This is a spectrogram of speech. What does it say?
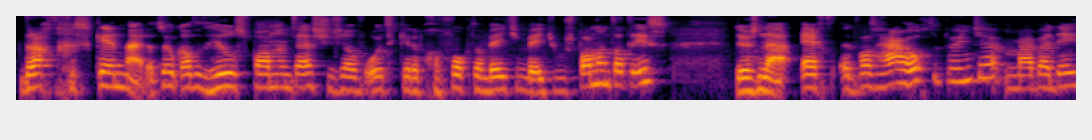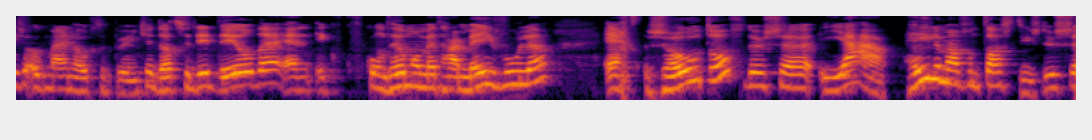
drachtig gescand. Nou, dat is ook altijd heel spannend. Hè? Als je zelf ooit een keer hebt gefokt, dan weet je een beetje hoe spannend dat is. Dus nou, echt, het was haar hoogtepuntje, maar bij deze ook mijn hoogtepuntje. Dat ze dit deelde en ik kon het helemaal met haar meevoelen. Echt zo tof. Dus uh, ja, helemaal fantastisch. Dus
